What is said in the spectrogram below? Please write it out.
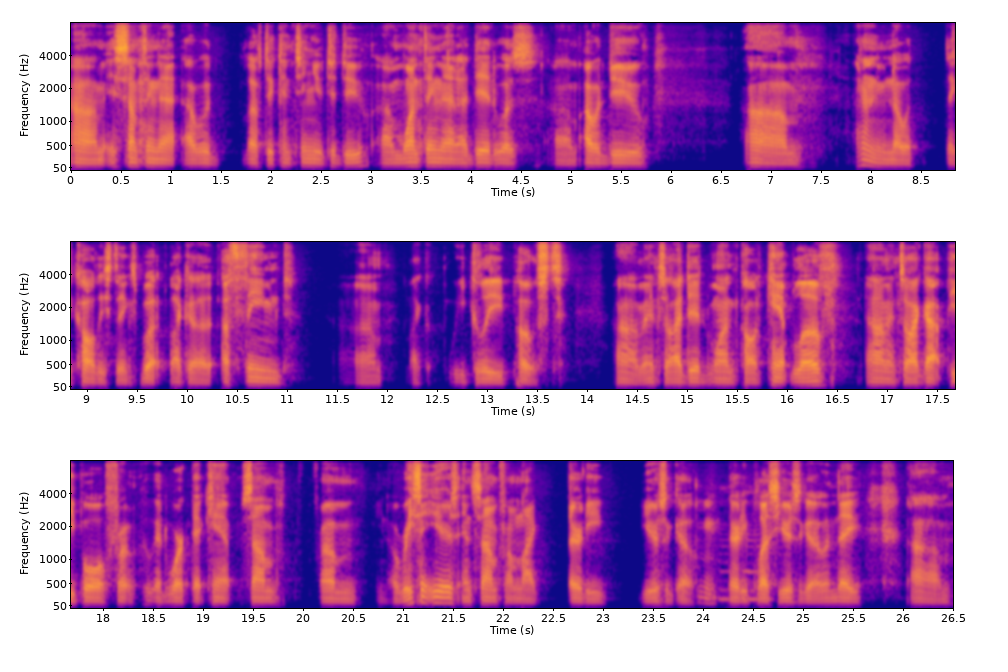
um, is something that I would love to continue to do. Um, one thing that I did was um, I would do, um, I don't even know what they call these things, but like a, a themed, um, like weekly post. Um, and so I did one called Camp Love. Um, and so I got people for, who had worked at camp, some from you know recent years and some from like 30 years ago, Mm. 30 plus years ago. And they um,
